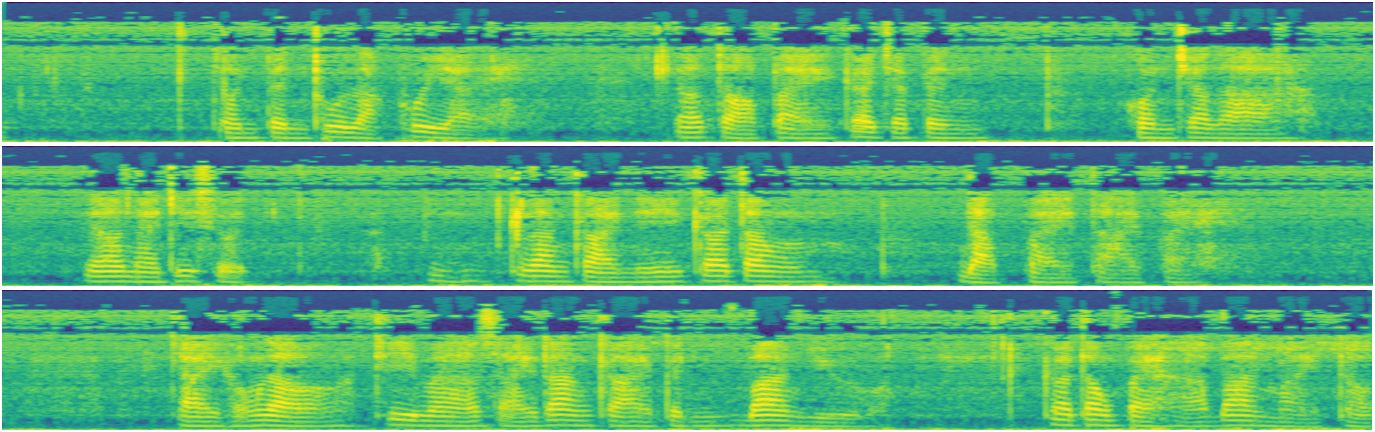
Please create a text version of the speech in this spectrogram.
ก จนเป็นผู้หลักผู้ใหญ่ แล้วต่อไปก็จะเป็นคนชรา แล้วในที่สุดร่างกายนี้ก็ต้องดับไปตายไป ใจของเราที่มาอาศัยร่างกายเป็นบ้านอยู่ ก็ต้องไปหาบ้านใหม่ต่อ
